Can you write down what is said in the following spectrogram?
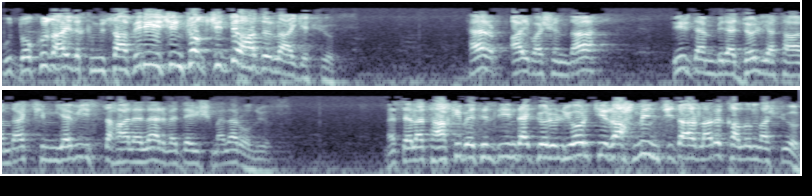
Bu dokuz aylık misafiri için çok ciddi hazırlığa geçiyor. Her ay başında birdenbire döl yatağında kimyevi istihaleler ve değişmeler oluyor. Mesela takip edildiğinde görülüyor ki rahmin cidarları kalınlaşıyor.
